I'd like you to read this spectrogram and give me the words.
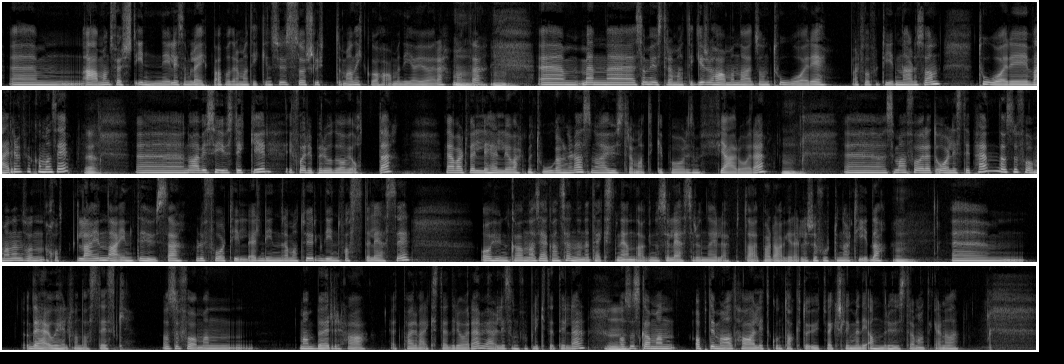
Um, er man først inne i liksom løypa på Dramatikkens hus, så slutter man ikke å ha med de å gjøre. måte. Mm, Um, men uh, som husdramatiker så har man da et sånn toårig, i hvert fall for tiden er det sånn, toårig verv, kan man si. Ja. Uh, nå er vi syv stykker, i forrige periode var vi åtte. Jeg har vært veldig heldig og vært med to ganger, da, så nå er jeg husdramatiker på liksom fjerde året. mm. Eh, så man får et årlig stipend, og så får man en sånn hotline da, inn til huset, hvor du får tildelt din dramaturg, din faste leser. Og hun kan, altså jeg kan sende henne teksten en dag, og så leser hun det i løpet av et par dager, eller så fort hun har tid, da. Mm. Um, det er jo helt fantastisk. Og så får man Man bør ha et par verksteder i året, vi er litt sånn forpliktet til det. Mm. Og så skal man optimalt ha litt kontakt og utveksling med de andre husdramatikerne, da.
